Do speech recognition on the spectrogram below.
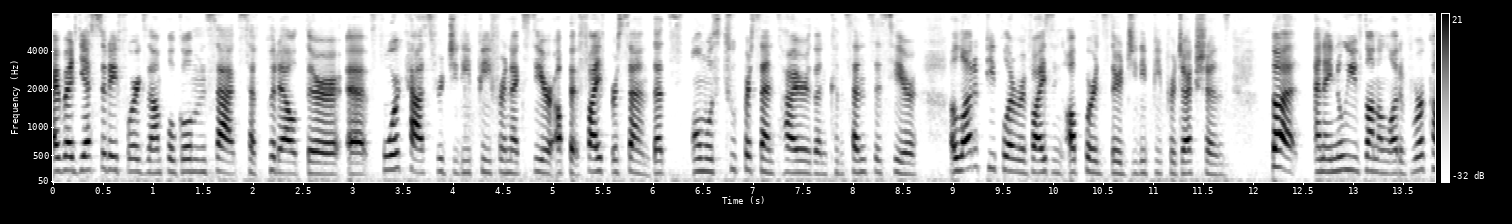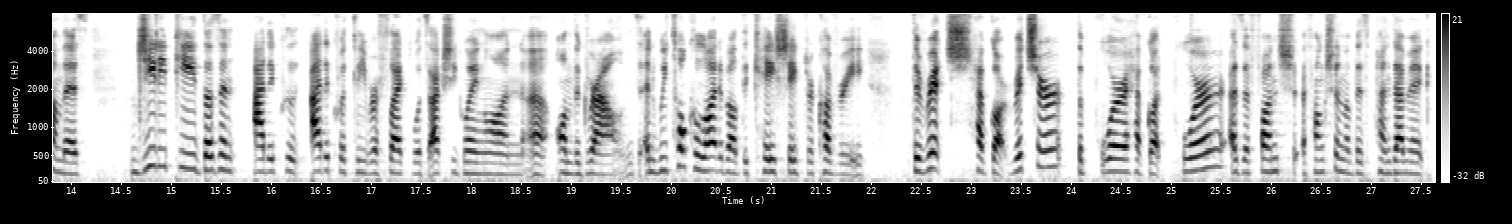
I read yesterday, for example, Goldman Sachs have put out their forecast for GDP for next year up at 5%. That's almost 2% higher than consensus here. A lot of people are revising upwards their GDP projections. But, and I know you've done a lot of work on this, GDP doesn't adequately, adequately reflect what's actually going on uh, on the ground. And we talk a lot about the K shaped recovery. The rich have got richer, the poor have got poorer as a, fun- a function of this pandemic.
